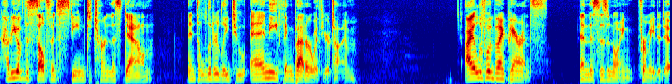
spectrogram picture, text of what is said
How do you have the self esteem to turn this down and to literally do anything better with your time? I live with my parents and this is annoying for me to do.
